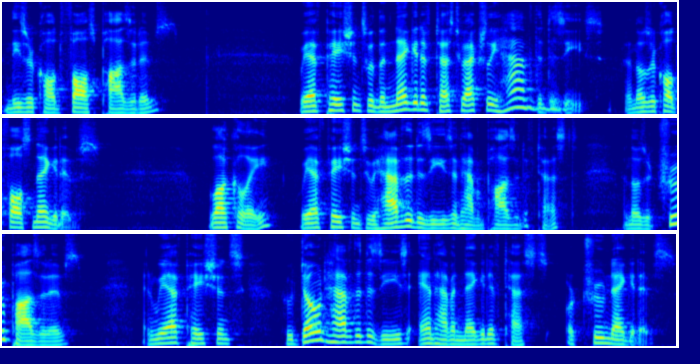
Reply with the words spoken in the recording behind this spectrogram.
and these are called false positives. We have patients with a negative test who actually have the disease, and those are called false negatives. Luckily, we have patients who have the disease and have a positive test, and those are true positives, and we have patients who don't have the disease and have a negative test or true negatives.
